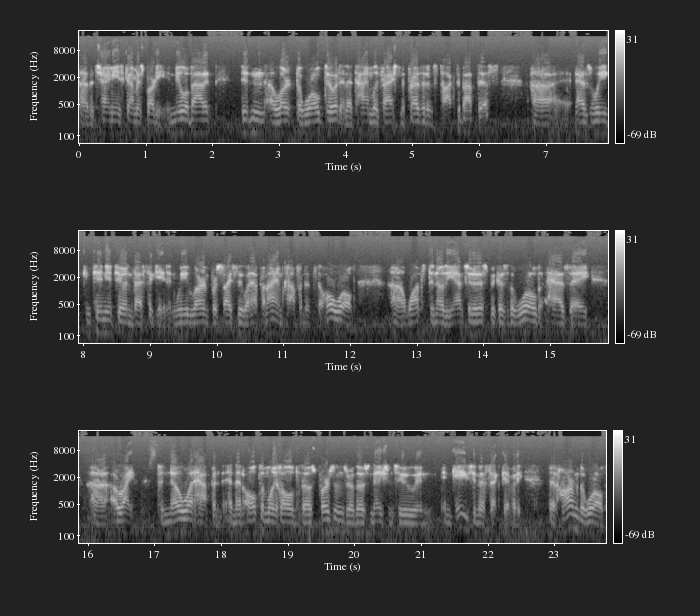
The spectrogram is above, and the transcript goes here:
uh, the Chinese Communist Party knew about it, didn't alert the world to it in a timely fashion. The president's talked about this. Uh, as we continue to investigate and we learn precisely what happened, I am confident the whole world uh, wants to know the answer to this because the world has a uh, a right to know what happened and then ultimately hold those persons or those nations who in, engage in this activity that harmed the world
